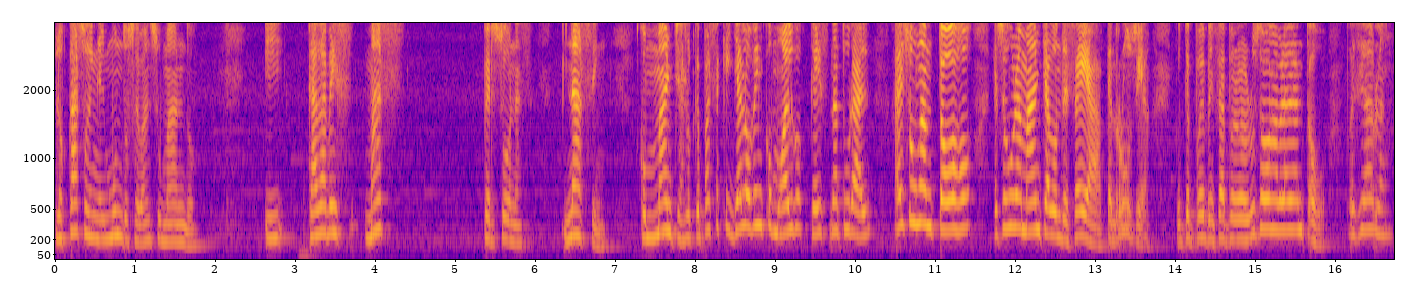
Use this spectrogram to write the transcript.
los casos en el mundo se van sumando y cada vez más personas nacen con manchas. Lo que pasa es que ya lo ven como algo que es natural. Ah, Eso es un antojo, eso es una mancha donde sea, hasta en Rusia. Que usted puede pensar, pero los rusos van a hablar de antojo. Pues sí hablan.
